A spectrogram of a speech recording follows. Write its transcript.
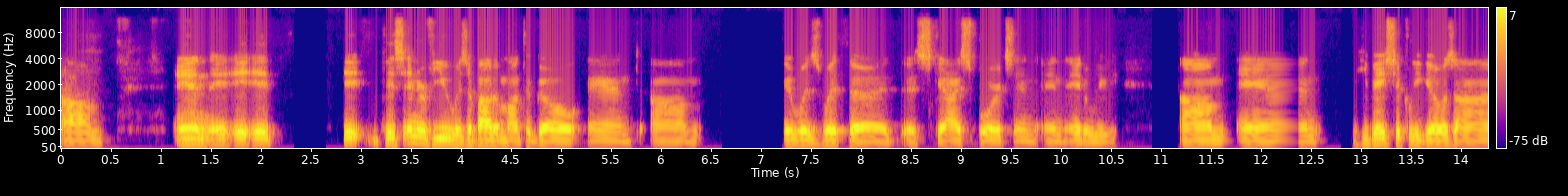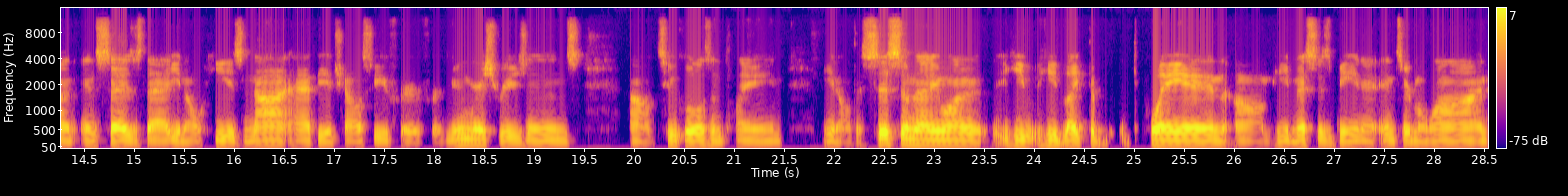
Um, and it, it, it, this interview was about a month ago, and um, it was with uh, Sky Sports in, in Italy. Um, and he basically goes on and says that you know he is not happy at Chelsea for for numerous reasons. Um, Tuchel isn't playing, you know, the system that he wanted. He he'd like to play in. Um, he misses being at Inter Milan,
